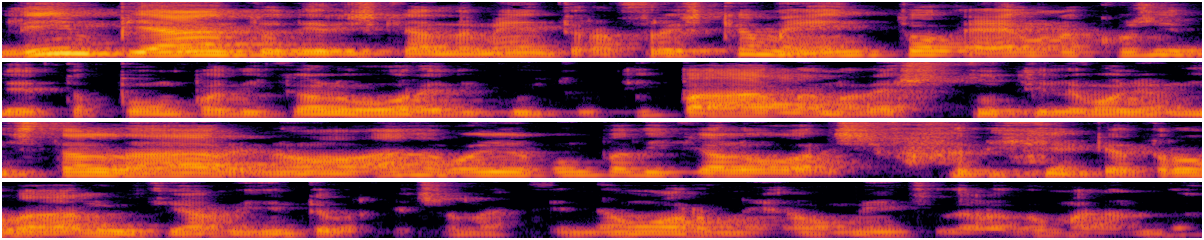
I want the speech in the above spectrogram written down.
L'impianto di riscaldamento e raffrescamento è una cosiddetta pompa di calore di cui tutti parlano, adesso tutti le vogliono installare, no? Ah, voglio la pompa di calore, si fa fatica anche a trovarla ultimamente perché c'è un enorme aumento della domanda.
